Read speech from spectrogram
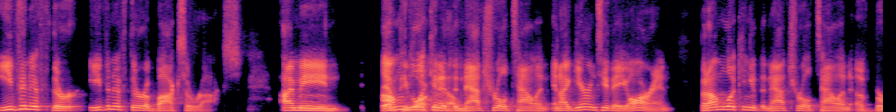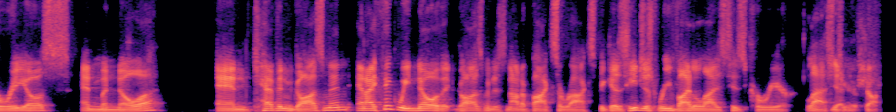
even if they're even if they're a box of rocks, I mean, Yeah, I'm looking at the natural talent, and I guarantee they aren't. But I'm looking at the natural talent of Berrios and Manoah and Kevin Gausman, and I think we know that Gausman is not a box of rocks because he just revitalized his career last Yeah, year. shot.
